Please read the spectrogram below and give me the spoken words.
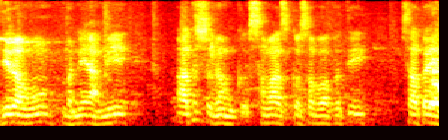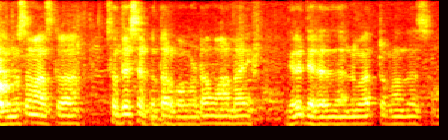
दिइरहँ भन्ने हामी आदर्श गाउँको समाजको सभापति साथै हाम्रो समाजका सदस्यहरूको तर्फबाट उहाँलाई धेरै धेरै धन्यवाद टक्राउँदछौँ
